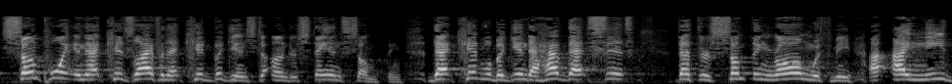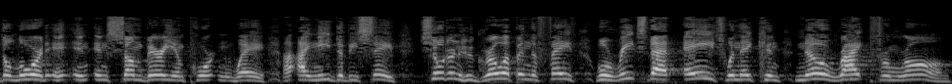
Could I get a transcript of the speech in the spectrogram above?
some point in that kid's life when that kid begins to understand something. That kid will begin to have that sense that there's something wrong with me. I, need the Lord in, in, in, some very important way. I, I need to be saved. Children who grow up in the faith will reach that age when they can know right from wrong.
